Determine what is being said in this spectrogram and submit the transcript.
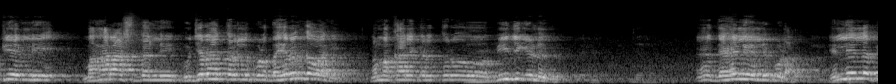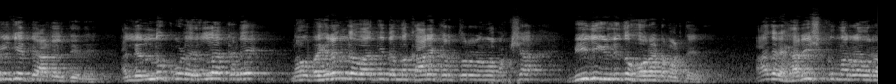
ಪಿಯಲ್ಲಿ ಮಹಾರಾಷ್ಟ್ರದಲ್ಲಿ ಗುಜರಾತ್ರಲ್ಲೂ ಕೂಡ ಬಹಿರಂಗವಾಗಿ ನಮ್ಮ ಕಾರ್ಯಕರ್ತರು ಬೀದಿಗಿಳಿದು ಆ, ದೆಹಲಿಯಲ್ಲಿ ಕೂಡ. ಎಲ್ಲೆಲ್ಲ ಬಿ ಜೆ ಪಿ ಆಡಳಿತ ಇದೆ ಅಲ್ಲೆಲ್ಲೂ ಕೂಡ ಎಲ್ಲ ಕಡೆ ನಾವು ಬಹಿರಂಗವಾಗಿ ನಮ್ಮ ಕಾರ್ಯಕರ್ತರು ನಮ್ಮ ಪಕ್ಷ ಬೀದಿಗಿಳಿದು ಹೋರಾಟ ಮಾಡ್ತಾ ಇದೆ. ಆದರೆ ಹರೀಶ್ ಕುಮಾರ್ ಅವರ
